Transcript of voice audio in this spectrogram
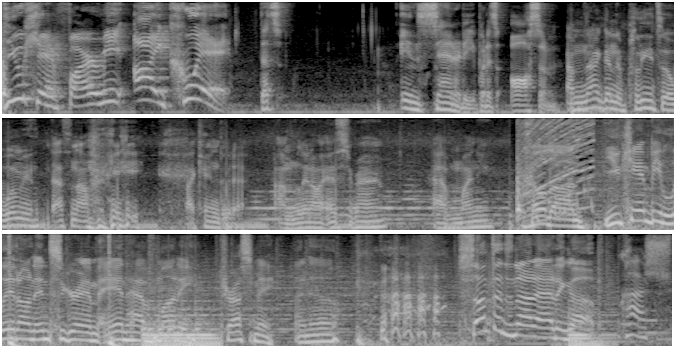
uh, You can't fire me. I quit. That's insanity, but it's awesome. I'm not gonna plead to a woman. That's not me. I can't do that. I'm lit on Instagram, I have money. Hold on. You can't be lit on Instagram and have money. Trust me. I know. Something's not adding up. Gosh.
